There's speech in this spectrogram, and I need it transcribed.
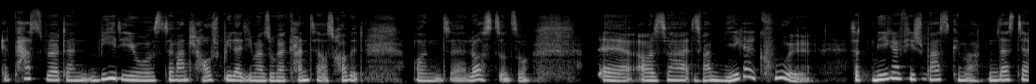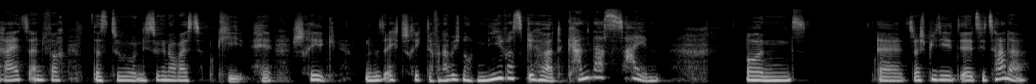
äh, Passwörtern, Videos. Da waren Schauspieler, die man sogar kannte aus Hobbit und äh, Lost und so. Äh, aber das war, das war mega cool. Es hat mega viel Spaß gemacht. Und da ist der Reiz einfach, dass du nicht so genau weißt, okay, hä, schräg. Das ist echt schräg. Davon habe ich noch nie was gehört. Kann das sein? Und äh, zum Beispiel die äh, Zizada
